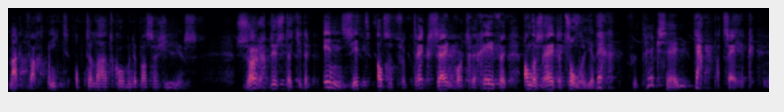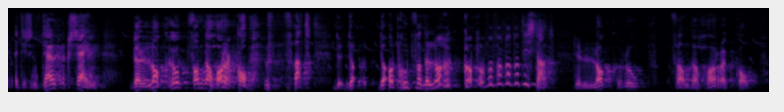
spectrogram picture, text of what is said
Maar het wacht niet op de laatkomende passagiers. Zorg dus dat je erin zit als het vertreksein wordt gegeven, anders rijdt het zonder je weg. Vertrek zijn? Ja, dat zei ik. Het is een duidelijk sein. De lokroep van de horkop. Wat? De, de, de oproep van de loggenkop? Wat, wat, wat, is dat? De lokroep van de horrekop.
